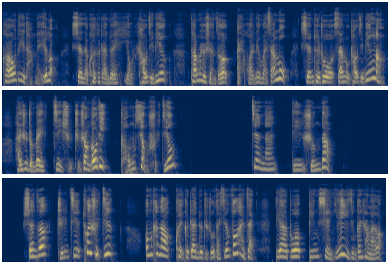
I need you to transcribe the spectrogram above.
高地塔没了，现在奎克战队有了超级兵，他们是选择改换另外三路，先推出三路超级兵呢，还是准备继续直上高地，冲向水晶？剑南低声道：“选择直接推水晶。”我们看到奎克战队的主宰先锋还在，第二波兵线也已经跟上来了。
